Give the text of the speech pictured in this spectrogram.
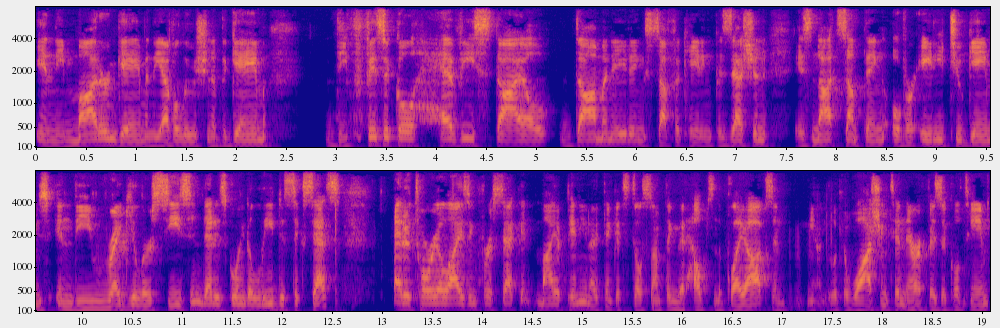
in the modern game and the evolution of the game, the physical, heavy style, dominating, suffocating possession is not something over 82 games in the regular season that is going to lead to success. Editorializing for a second, my opinion, I think it's still something that helps in the playoffs. And you know, you look at Washington; they're a physical team.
